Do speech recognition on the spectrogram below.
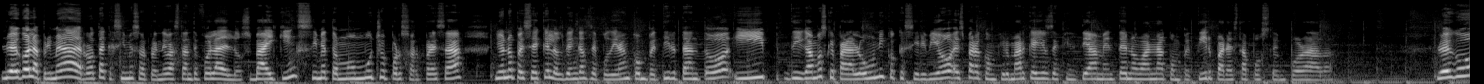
Luego la primera derrota que sí me sorprendió bastante fue la de los Vikings, sí me tomó mucho por sorpresa, yo no pensé que los Bengals le pudieran competir tanto y digamos que para lo único que sirvió es para confirmar que ellos definitivamente no van a competir para esta postemporada. Luego,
